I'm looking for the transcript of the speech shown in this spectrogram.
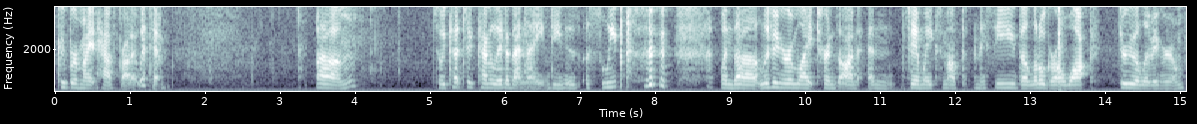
Cooper might have brought it with him. Um, so we cut to kind of later that night. Dean is asleep when the living room light turns on, and Sam wakes him up, and they see the little girl walk through the living room.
